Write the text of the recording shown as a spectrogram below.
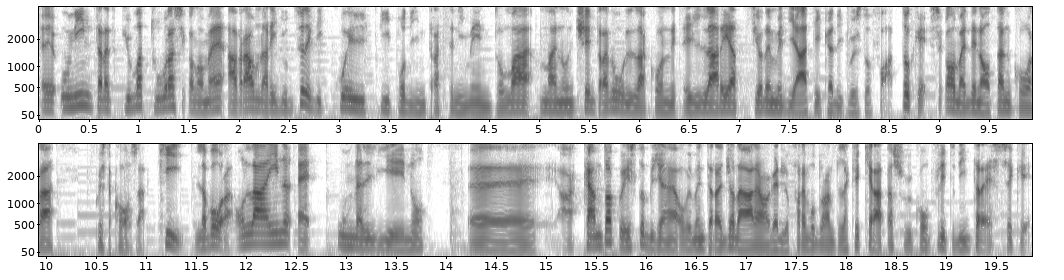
eh, un internet più matura, secondo me, avrà una riduzione di quel tipo di intrattenimento, ma, ma non c'entra nulla con la reazione mediatica di questo fatto, che secondo me denota ancora questa cosa. Chi lavora online è un alieno. Eh, accanto a questo bisogna ovviamente ragionare, magari lo faremo durante la chiacchierata, sul conflitto di interesse che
